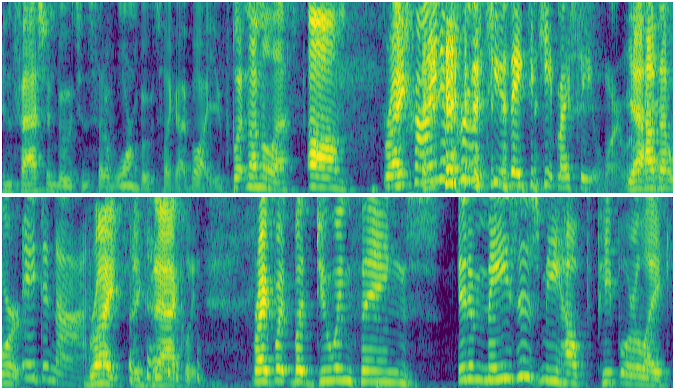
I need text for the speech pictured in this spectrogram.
in fashion boots instead of warm boots like I bought you. But nonetheless, um, right? Trying to prove to you they could keep my feet warm. Yeah, how'd that work? It did not. Right, exactly. right, but but doing things it amazes me how people are like,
